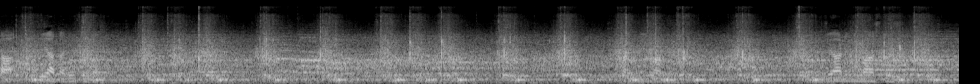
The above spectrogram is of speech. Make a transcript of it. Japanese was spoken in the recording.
た次当たり打ってたぞタイミング悪いに回して。る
